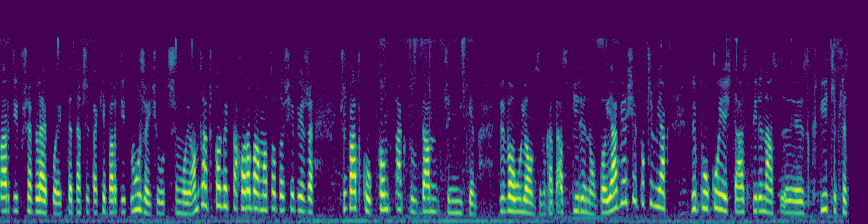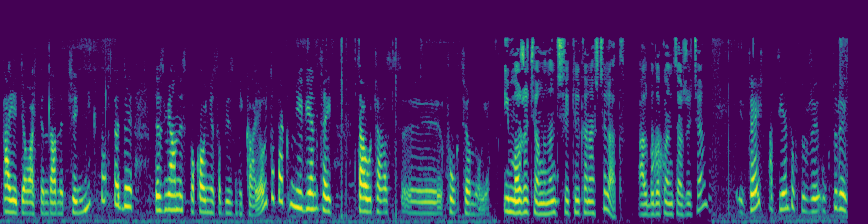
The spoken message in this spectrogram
bardziej przewlekłe i wtedy znaczy takie bardziej dłużej się utrzymujące, aczkolwiek ta choroba ma to do siebie, że w przypadku kontaktu z danym czynnikiem wywołującym, aspiryną, pojawia się, po czym jak wypłukuje się ta aspiryna z, y, z krwi, czy przestaje działać ten dany czynnik, to wtedy te zmiany spokojnie sobie znikają i to tak mniej więcej cały czas y, funkcjonuje. I może ciągnąć się kilkanaście lat. Albo do końca życia? Część pacjentów, którzy, u których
